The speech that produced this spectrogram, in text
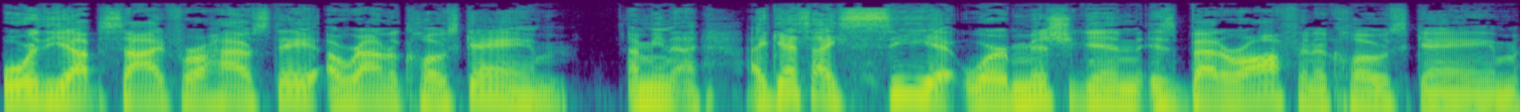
or the upside for Ohio State around a close game? I mean, I, I guess I see it where Michigan is better off in a close game,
